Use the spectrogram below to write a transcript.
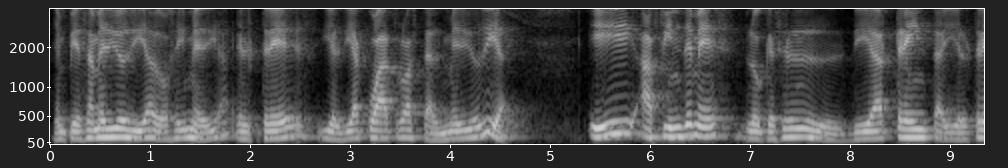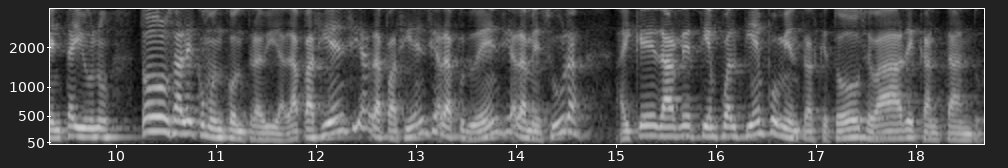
Empieza a mediodía, 12 y media. El 3 y el día 4 hasta el mediodía. Y a fin de mes, lo que es el día 30 y el 31, todo sale como en contravía. La paciencia, la paciencia, la prudencia, la mesura. Hay que darle tiempo al tiempo mientras que todo se va decantando.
